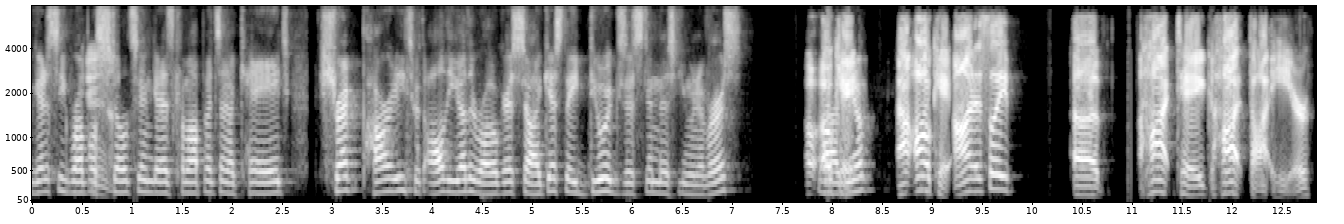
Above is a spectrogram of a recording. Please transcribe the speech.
We get to see Rumpelstiltskin get his comeuppance in a cage. Shrek parties with all the other ogres, so I guess they do exist in this universe. Oh, Uh, okay. you know- Uh, okay. Honestly, uh, hot take, hot thought here.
